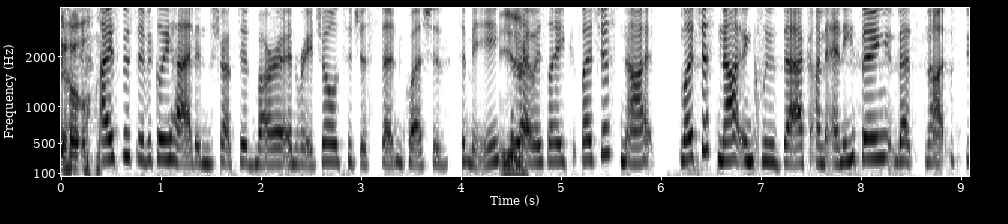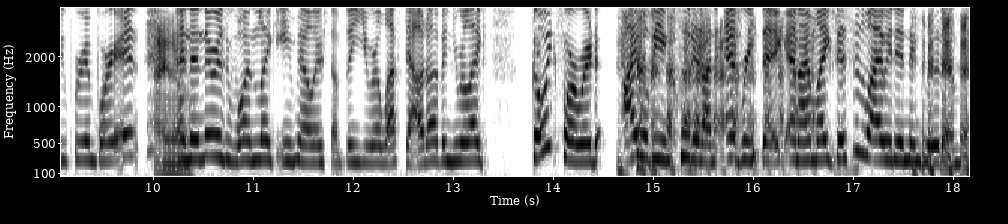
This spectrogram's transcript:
specifically. I specifically had instructed Mara and Rachel to just send questions to me because Yeah. I was like, let's just not let's just not include Zach on anything that's not super important. I know. And then there was one like email or something you were left out of, and you were like. Going forward, I will be included on everything, and I'm like, "This is why we didn't include him."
